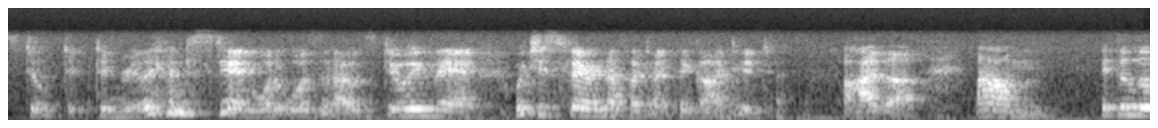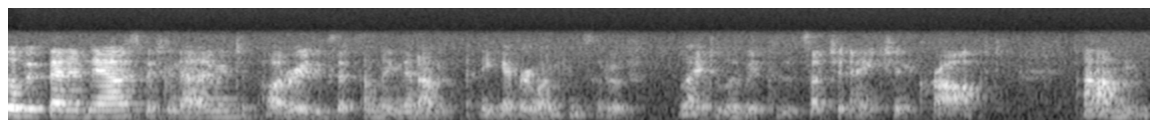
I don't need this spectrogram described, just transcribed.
still didn't really understand what it was that I was doing there, which is fair enough. I don't think I did either. Um, it's a little bit better now, especially now that I'm into pottery, because that's something that um, I think everyone can sort of relate to a little bit because it's such an ancient craft. Um,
